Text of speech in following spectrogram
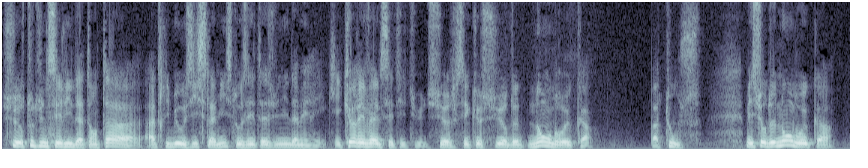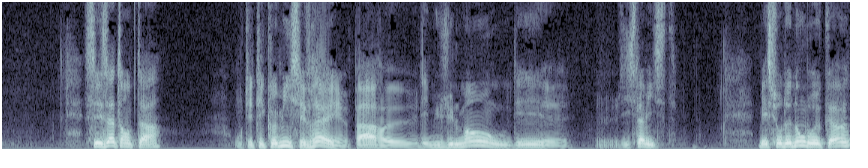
sur toute une série d'attentats attribués aux islamistes aux États-Unis d'Amérique. Et que révèle cette étude? C'est que sur de nombreux cas, pas tous, mais sur de nombreux cas, ces attentats ont été commis, c'est vrai, par euh, des musulmans ou des euh, islamistes. Mais sur de nombreux cas,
